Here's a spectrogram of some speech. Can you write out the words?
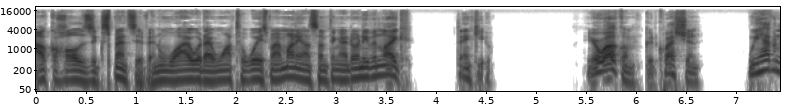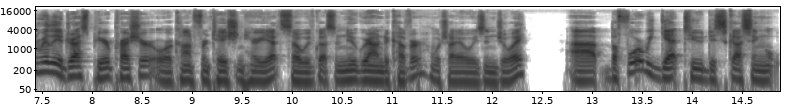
alcohol is expensive, and why would I want to waste my money on something I don't even like? Thank you. You're welcome. Good question. We haven't really addressed peer pressure or confrontation here yet, so we've got some new ground to cover, which I always enjoy. Uh, before we get to discussing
